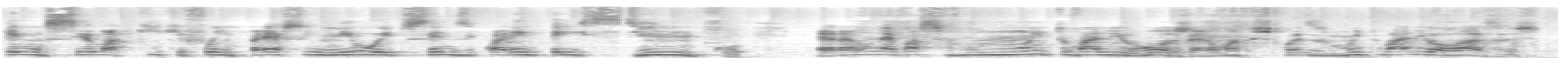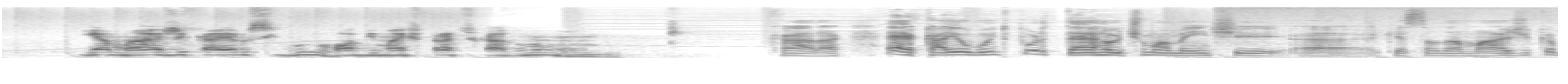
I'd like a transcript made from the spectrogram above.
tem um selo aqui que foi impresso em 1845. Era um negócio muito valioso, eram umas coisas muito valiosas. E a mágica era o segundo hobby mais praticado no mundo. Caraca. É, caiu muito por terra ultimamente a questão da mágica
